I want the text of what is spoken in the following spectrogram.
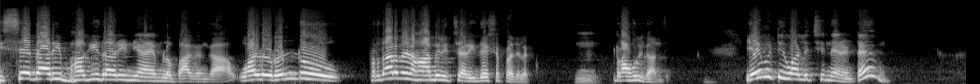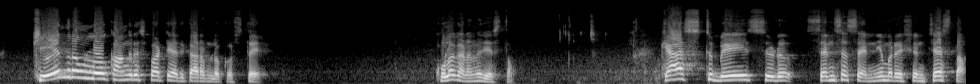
హిస్సేదారీ భాగీదారీ న్యాయంలో భాగంగా వాళ్ళు రెండు ప్రధానమైన హామీలు ఇచ్చారు ఈ దేశ ప్రజలకు. రాహుల్ గాంధీ. ఏమిటి వాళ్ళు ఇచ్చింది అంటే కేంద్రంలో కాంగ్రెస్ పార్టీ అధికారంలోకి వస్తే కులగణన చేస్తాం. క్యాస్ట్ బేస్డ్ సెన్సస్ ఎన్యూమరేషన్ చేస్తాం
